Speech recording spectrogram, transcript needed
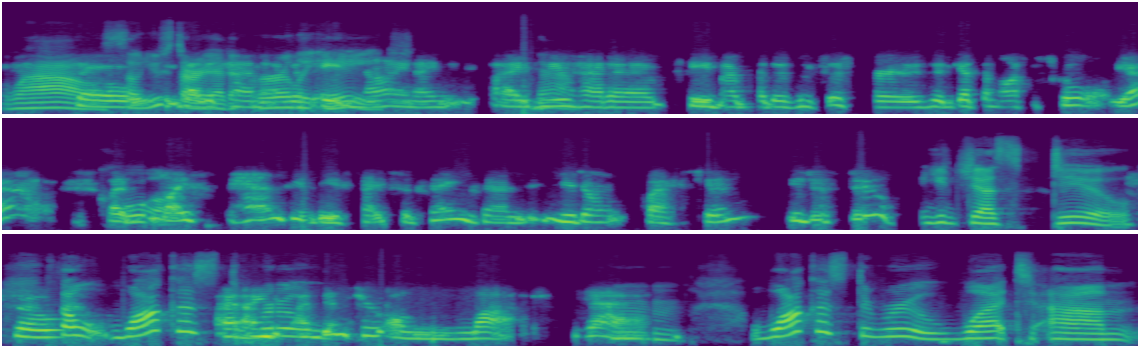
Wow. So So you started at an time I was early eight age. nine, I I knew how to feed my brothers and sisters and get them off to school. Yeah, but life hands you these types of things, and you don't question. You just do. You just do. So So walk us I, I I've through been through a lot. Yeah. mm, walk us through what um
